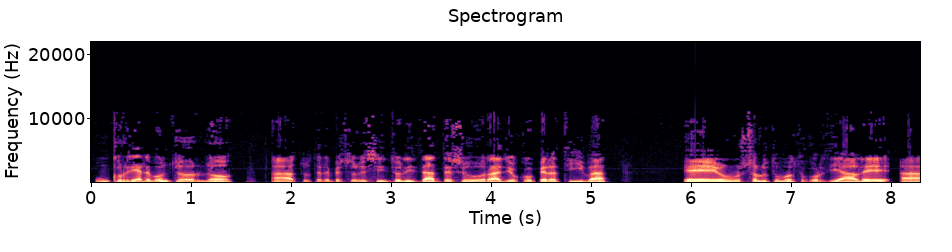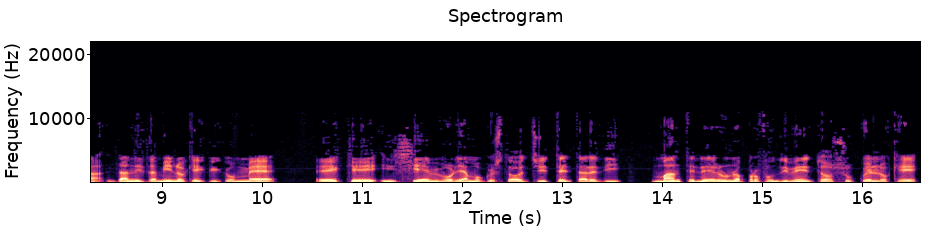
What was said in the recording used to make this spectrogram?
Un cordiale buongiorno a tutte le persone sintonizzate su Radio Cooperativa e un saluto molto cordiale a Gianni Tamino che è qui con me e che insieme vogliamo quest'oggi tentare di mantenere un approfondimento su quello che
